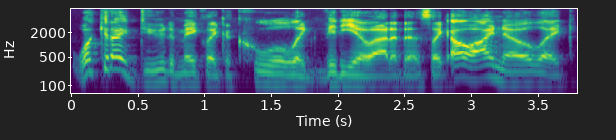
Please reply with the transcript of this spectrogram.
what could I do to make like a cool like video out of this? Like, oh, I know, like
